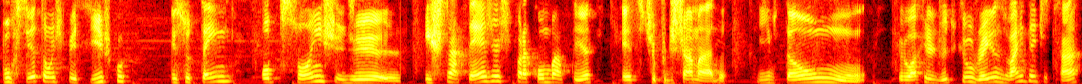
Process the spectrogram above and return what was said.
por ser tão específico, isso tem opções de estratégias para combater esse tipo de chamada. Então, eu acredito que o Ravens vai dedicar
